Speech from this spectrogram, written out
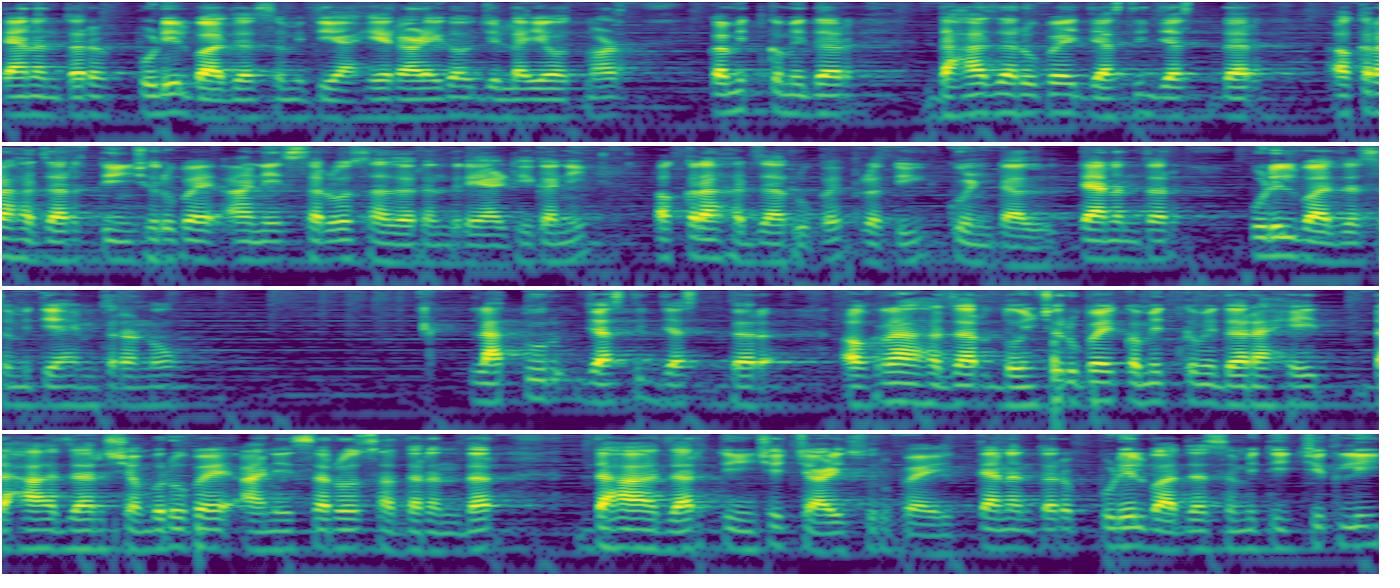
त्यानंतर पुढील बाजार समिती आहे राळेगाव जिल्हा यवतमाळ. कमीत कमी दर दहा हजार रुपये जास्तीत जास्त दर अकरा हजार तीनशे रुपये आणि सर्वसाधारण दर या ठिकाणी अकरा हजार रुपये प्रति क्विंटल. त्यानंतर पुढील बाजार समिती आहे मित्रांनो. लातूर जास्तीत जास्त दर अकरा हजार दोनशे रुपये कमीत कमी दर आहे दहा हजार शंभर रुपये आणि सर्वसाधारण दर दहा हजार तीनशे चाळीस रुपये. त्यानंतर पुढील बाजार समिती चिखली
